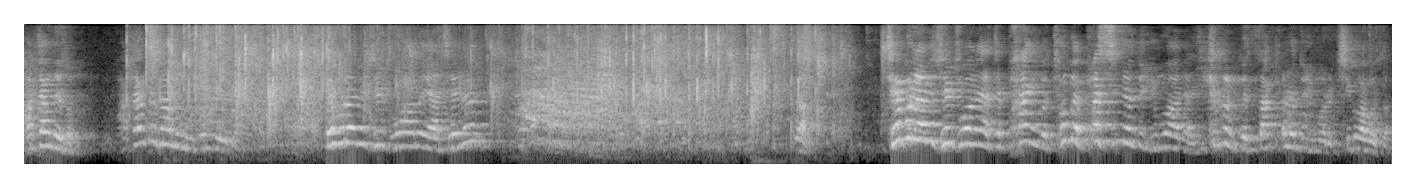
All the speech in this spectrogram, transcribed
박장대소. 박장대소 하면 무슨 소리야? 최불암이 제일 좋아하는 야채는 자, 제보람이 제일 좋아하는 야채 파인 거 1980년도 유머 아니야. 이 그걸 그 싹팔년도 유머를 지금 하고 있어.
